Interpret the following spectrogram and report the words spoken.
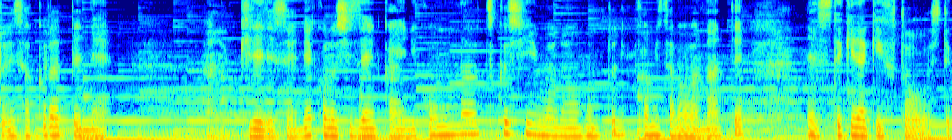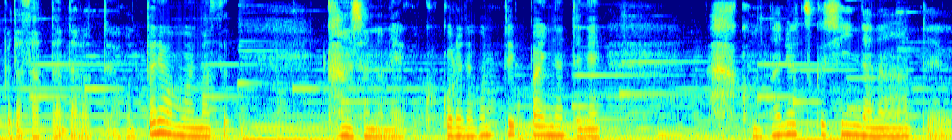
当に桜ってね綺麗ですよね。この自然界にこんな美しいものを本当に神様はなんて、ね、素敵なギフトをしてくださったんだろうって本当に思います。感謝のね心で本当いっぱいになってね、はあ、こんなに美しいんだなあっていう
